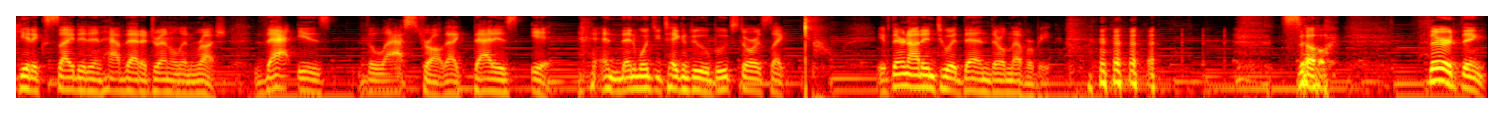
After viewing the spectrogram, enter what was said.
get excited and have that adrenaline rush. That is the last straw. Like that is it. And then once you take them to a boot store, it's like if they're not into it then they'll never be. so, third thing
